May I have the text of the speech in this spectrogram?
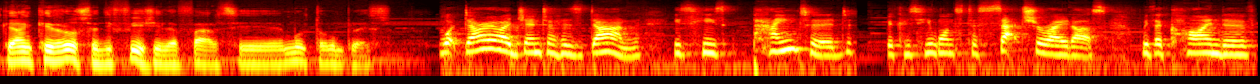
che anche il rosso è difficile a farsi, è molto complesso. What Dario Argento has done is he's painted because he wants to saturate us with a kind of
